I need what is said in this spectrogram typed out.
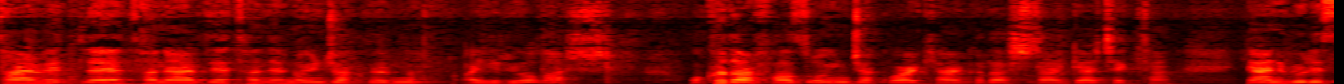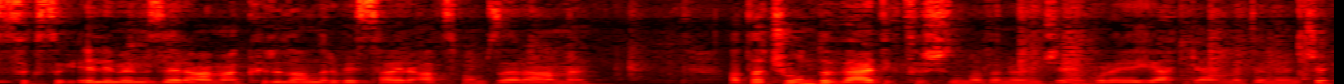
Servet'le Taner de Taner'in oyuncaklarını ayırıyorlar. O kadar fazla oyuncak var ki arkadaşlar gerçekten. Yani böyle sık sık elememize rağmen, kırılanları vesaire atmamıza rağmen. Hatta çoğunu da verdik taşınmadan önce, buraya gel- gelmeden önce.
